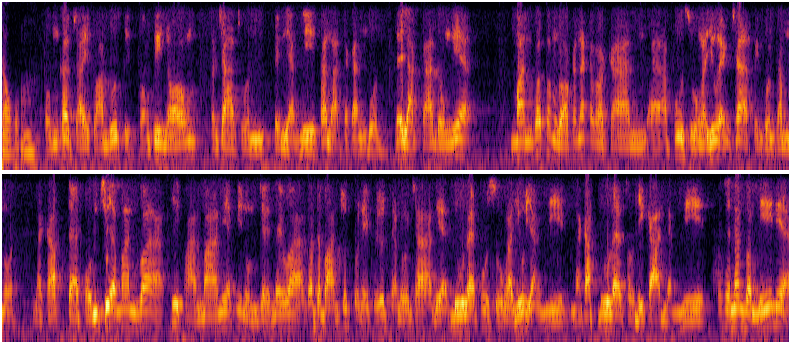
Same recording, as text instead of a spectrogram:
สม ผมเข้าใจความรู้สึกของพี่น้องประชาชนเป็นอย่างดีท่านอาจจะกังวลในหลักการตรงเนี้ยมันก็ต้องรอคณะกรรมการผู้สูงอายุแห่งชาติเป็นคนกำหนดนะครับ แต่ผมเชื่อมั่นว่าที่ผ่านมาเนี่ยพี่หนุ่มเห็นได้ว่ารัฐบาลชุดพลเอกประยุทธ์จันทร์โอชาเนี่ยดูแลผู้สูงอายุอย่างดีนะครับ ดูแลสวัสดิการอย่างดี เพราะฉะนั้นวันนี้เนี่ย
